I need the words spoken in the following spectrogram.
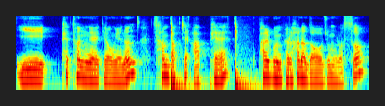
이 패턴의 경우에는 3박제 앞에 8분음표를 하나 넣어줌으로써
